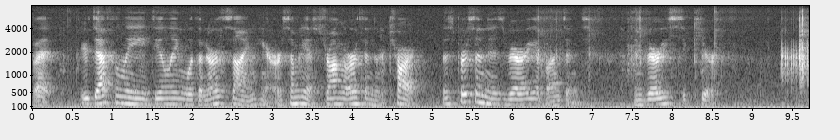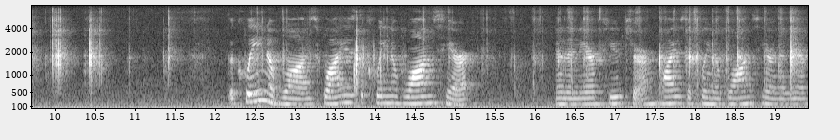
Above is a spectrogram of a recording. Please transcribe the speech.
But you're definitely dealing with an earth sign here, or somebody has strong earth in their chart. This person is very abundant and very secure. The Queen of Wands, why is the Queen of Wands here in the near future? Why is the Queen of Wands here in the near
